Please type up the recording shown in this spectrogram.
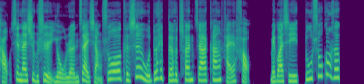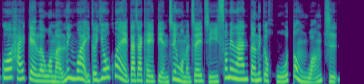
好，现在是不是有人在想说，可是我对德川 家康还好，没关系。读书共和国还给了我们另外一个优惠，大家可以点进我们这一集说明栏的那个活动网址，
